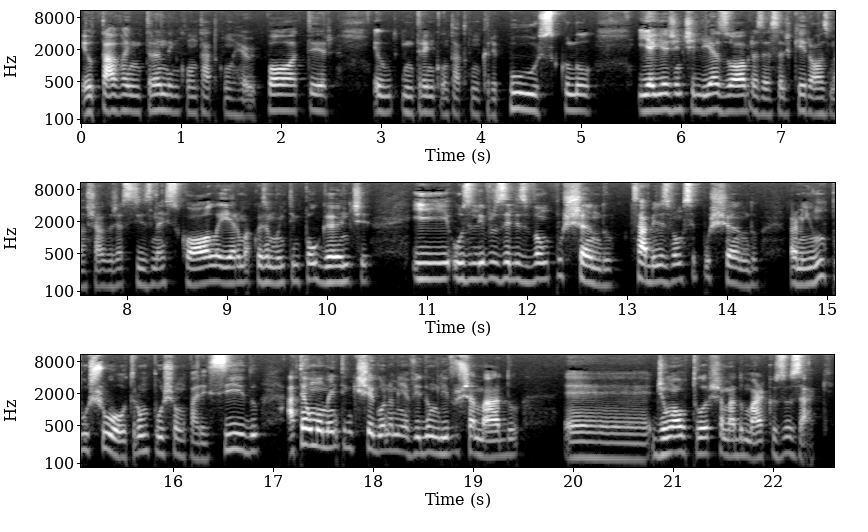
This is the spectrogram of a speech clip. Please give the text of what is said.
Eu estava entrando em contato com Harry Potter, eu entrei em contato com Crepúsculo. E aí a gente lia as obras, essa de Queiroz, Machado de Assis, na escola, e era uma coisa muito empolgante. E os livros, eles vão puxando, sabe? Eles vão se puxando para mim, um puxa o outro, um puxa um parecido, até o momento em que chegou na minha vida um livro chamado é, de um autor chamado Marcos Zuzak.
